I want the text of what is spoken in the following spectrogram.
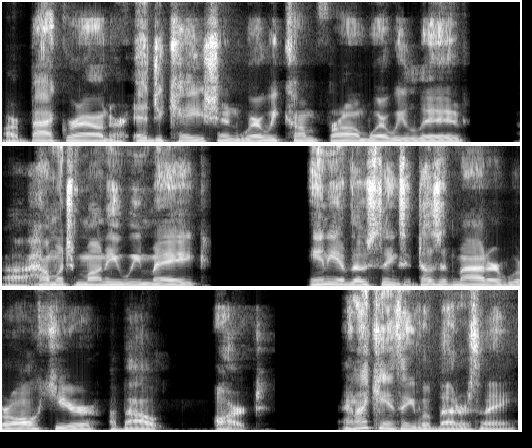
our background, our education, where we come from, where we live, uh, how much money we make, any of those things, it doesn't matter. We're all here about art. And I can't think of a better thing.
